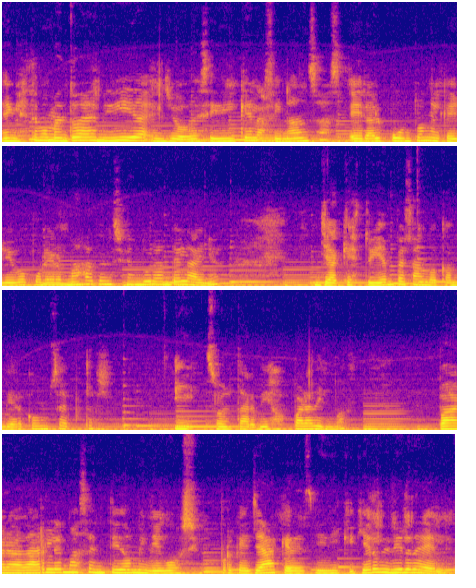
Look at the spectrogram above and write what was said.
En este momento de mi vida yo decidí que las finanzas era el punto en el que yo iba a poner más atención durante el año, ya que estoy empezando a cambiar conceptos y soltar viejos paradigmas para darle más sentido a mi negocio, porque ya que decidí que quiero vivir de él,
